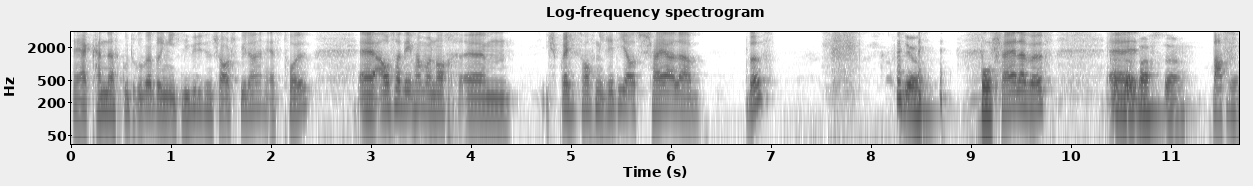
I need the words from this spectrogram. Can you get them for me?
Daher kann das gut rüberbringen. Ich liebe diesen Schauspieler, er ist toll. Äh, außerdem haben wir noch, ähm, ich spreche es hoffentlich richtig aus, Shia LaBeouf. Ja, Shia LaBeouf. kannst Äh, auch Buff sagen. Buff.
